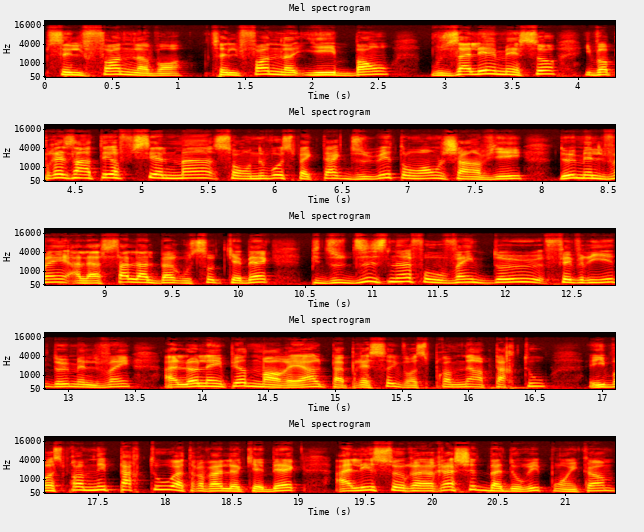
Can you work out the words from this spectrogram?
c'est le fun de le voir. C'est le fun, il est bon. Vous allez aimer ça. Il va présenter officiellement son nouveau spectacle du 8 au 11 janvier 2020 à la salle Albert Rousseau de Québec, puis du 19 au 22 février 2020 à l'Olympia de Montréal. Puis après ça, il va se promener en partout. Il va se promener partout à travers le Québec. Allez sur euh, rachidbadouri.com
